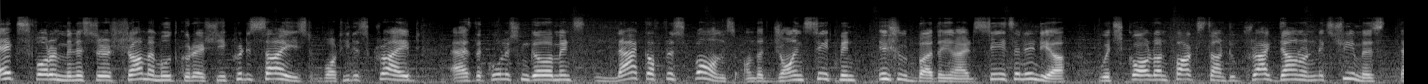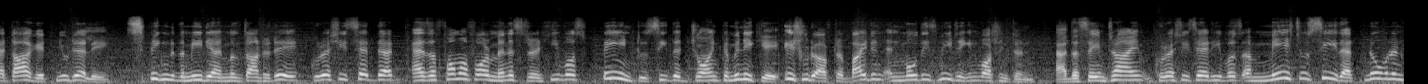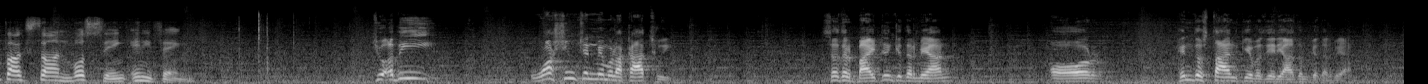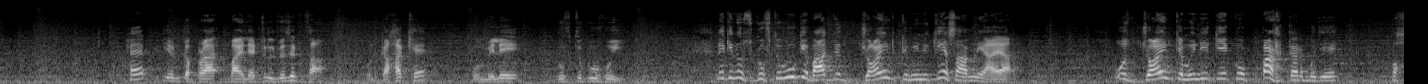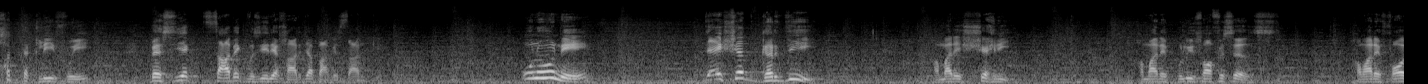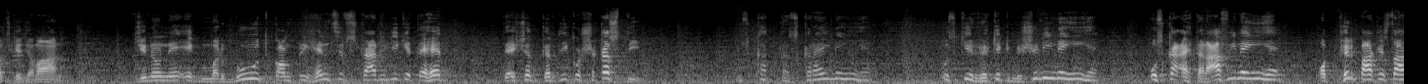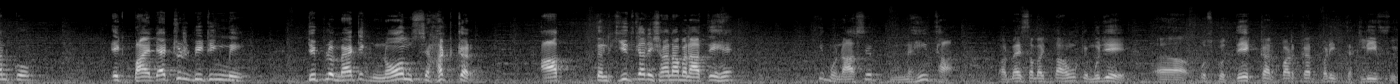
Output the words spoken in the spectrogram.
Ex-Foreign Minister Shah Mahmood Qureshi criticized what he described as the coalition government's lack of response on the joint statement issued by the United States and India which called on Pakistan to crack down on extremists that target New Delhi. Speaking to the media in Multan today, Qureshi said that as a former foreign minister, he was pained to see the joint communique issued after Biden and Modi's meeting in Washington. At the same time, Qureshi said he was amazed to see that no one in Pakistan was saying anything. जो अभी Washington में मुलाकात हुई सदर Biden के दरमियान और हिंदुस्तान के वज़ीर अजम के दरमियान। है ये उनका बायोलेटरल विज़िट था। उनका हक है, वो मिले गुफ्तु हुई। लेकिन उस गुफ्तु के बाद जब जॉइंट कम्युनिके सामने आया। उस जॉइंट कम्युनिके को पढ़कर मुझे बहुत तकलीफ़ हुई। बैसीक सबक वज़ीर ख़ारजा पाकिस्तान के। उन्होंने दहशत गर्दी हमारे शहरी, हमारे पुलिस ऑफिसर्स हमारे फ़ौज के जवान जिन्होंने एक मरबूत कॉम्प्रिहेंसिव स्ट्रैटेजी के तहत दहशत गर्दी को शिकस्त दी उसका तस्करा ही नहीं है उसकी रिकग्निशन ही नहीं है उसका एतराफ़ ही नहीं है और फिर पाकिस्तान को एक बायोलेट्रल मीटिंग में डिप्लोमेटिक नॉर्म से हटकर आप तनकीद का निशाना बनाते हैं ये मुनासिब नहीं था। और मैं समझता हूँ कि मुझे आ, उसको देख कर पढ़ कर बड़ी तकलीफ़ हुई।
